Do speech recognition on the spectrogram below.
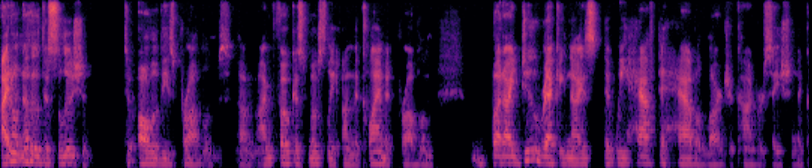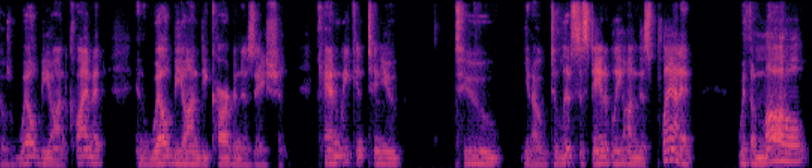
I don't know the solution to all of these problems. Um, I'm focused mostly on the climate problem, but I do recognize that we have to have a larger conversation that goes well beyond climate and well beyond decarbonization. Can we continue to you know, to live sustainably on this planet with a model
